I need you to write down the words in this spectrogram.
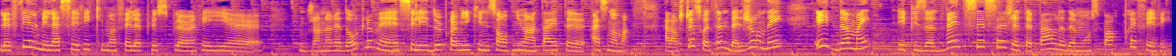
Le film et la série qui m'a fait le plus pleurer. Euh, j'en aurais d'autres, mais c'est les deux premiers qui me sont venus en tête euh, à ce moment. Alors, je te souhaite une belle journée et demain, épisode 26, je te parle de mon sport préféré.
